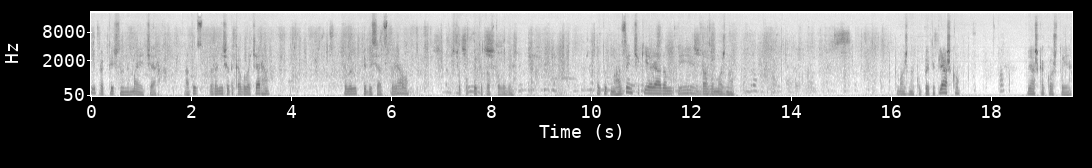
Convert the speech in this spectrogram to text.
і практично немає черг. А тут раніше така була черга. Чоловік 50 стояло, щоб попити просто води. Ось тут магазинчик є рядом і зразу можна можна купити пляшку. Пляшка коштує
